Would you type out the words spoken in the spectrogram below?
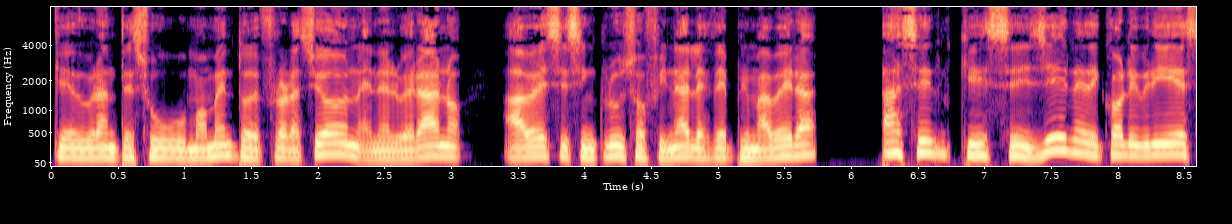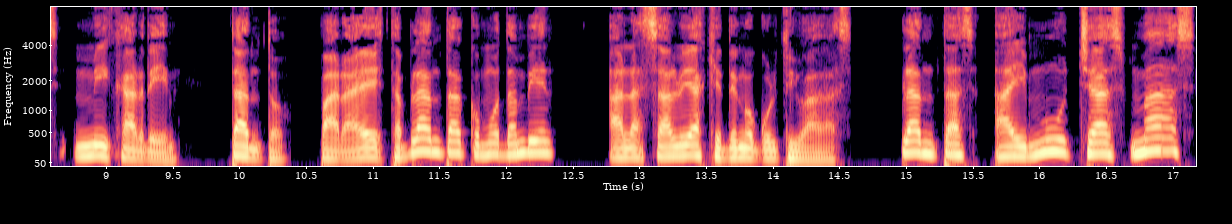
que durante su momento de floración en el verano a veces incluso finales de primavera, hacen que se llene de colibríes mi jardín, tanto para esta planta como también a las salvias que tengo cultivadas. Plantas hay muchas más.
